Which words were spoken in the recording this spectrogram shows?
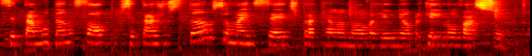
você está mudando o foco, você está ajustando seu mindset para aquela nova reunião, para aquele novo assunto.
